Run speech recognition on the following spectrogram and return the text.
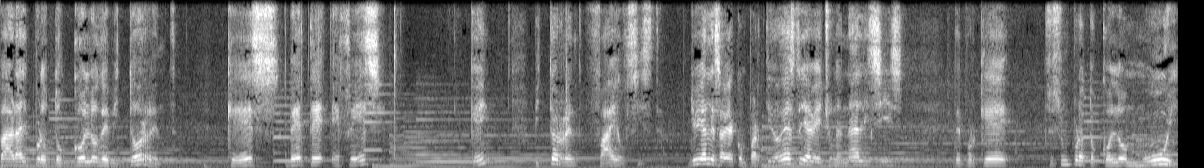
para el protocolo de BitTorrent, que es BTFS. ¿Ok? BitTorrent File System. Yo ya les había compartido de esto, ya había hecho un análisis de por qué pues, es un protocolo muy,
